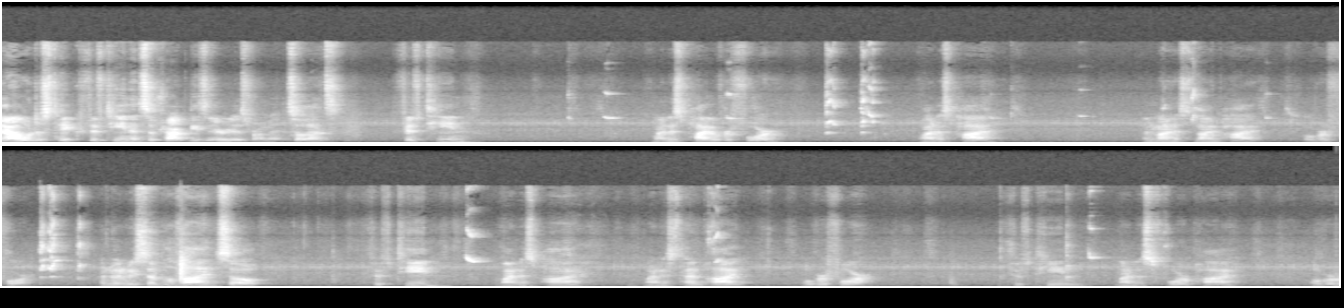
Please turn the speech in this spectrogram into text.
now we'll just take 15 and subtract these areas from it. So that's 15 minus pi over 4 minus pi and minus 9 pi over 4. And then we simplify, so 15 minus pi minus 10 pi over 4 15 minus 4 pi over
